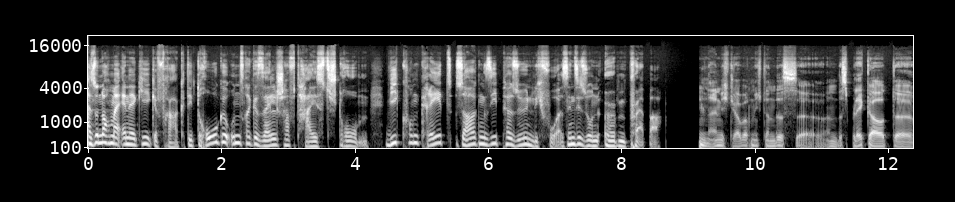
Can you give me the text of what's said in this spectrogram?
Also nochmal Energie gefragt. Die Droge unserer Gesellschaft heißt Strom. Wie konkret sorgen Sie persönlich vor? Sind Sie so ein Urban Prepper? Nein, ich glaube auch nicht an das, äh, an das Blackout. Äh,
